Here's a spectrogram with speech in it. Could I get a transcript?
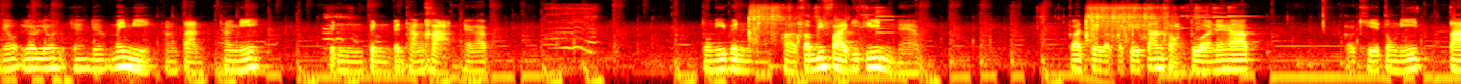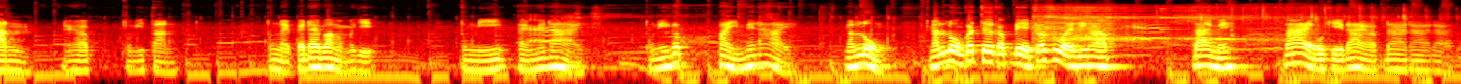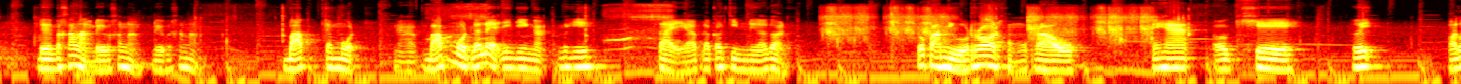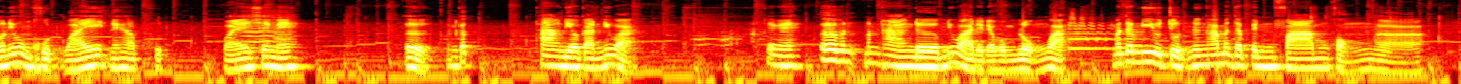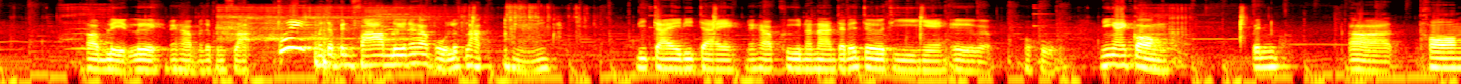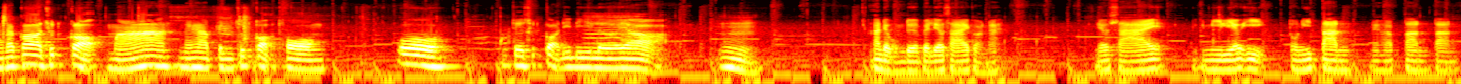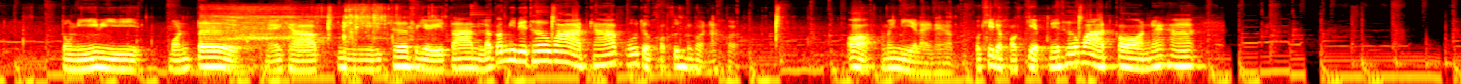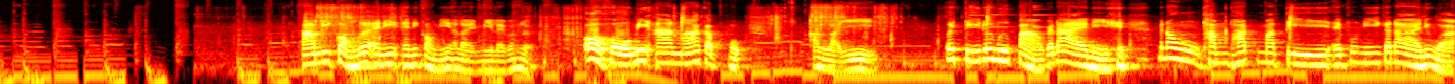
เลี้ยวเลี้ยวเลี้ยวเลี้ยวเลี้ยวไม่มีทางตันทางนี้เป็นเป็นเป็นทางขาดนะครับ ตรงนี้เป็นซอมบี้ไฟพิกลินนะครับ ก็เจอกับสเกลตันสองตัวนะครับ โอเคตรงนี้ตันนะครับ ตรงนี้ตัน ตรงไหนไปได้บ้างเมื่อกี้ ตรงนี้ไปไม่ได้ ตรงนี้ก็ไปไม่ได้ งั้นลง งั้นลงก็เจอกับเบสก็สวยสิครับ ได้ไหม ได้โอเคได้ครับ ได้ได้ได้ เดินไปข้างหลัง เดินไปข้างหลัง เดินไปข้างหลัง บัฟจะหมดนะครับ บัฟหมดแล้วแหละจริงๆอะ เมื่อกี้ ใส่ครับ แล้วก็กินเนื้อก่อน เพื่อความอยู่รอดของเรานะฮะ โอเค เฮ้ย อ๋อตรงนี้ผมขุดไว้นะครับ ขุด ไว้ใช่ไหม เออ มันก็ทางเดียวกันนี่หว่า ใช่ไหม เออ มัน มันทางเดิมนี่หว่า เดี๋ยวเดี๋ยวผมหลงว่ะ มันจะมีอยู่จุดหนึ่งครับ มันจะเป็นฟาร์มของเอ่อเอ่อเบลดเลยนะครับ มันจะเป็นฟลาทุยมันจะเป็นฟาร์มเลยนะครับโอ้ลึกลักดีใจดีใจนะครับ คือนานๆจะได้เจอทีไง เออแบบ โอ้โห นี่ไงกล่อง เป็น อ่า ทองแล้วก็ชุดเกราะม้านะครับ เป็นชุดเกราะทอง โอ้เจอชุดเกราะดีๆเลยอะอืมอะเดี๋ยวผมเดินไปเลี้ยวซ้ายก่อนนะเลี้ยวซ้ายมีเลี้ยวอีก ตรงนี้ตันนะครับ ตันตัน ตรงนี้มีมอนเตอร์นะครับ มีวิเทอร์สเกลิตันแล้วก็มีเนเธอร์วาดครับโอ้เดี๋ยวขอขึ้นไปก่อนนะขออ๋อไม่มีอะไรนะครับ โอเคเดี๋ยวขอเก็บเนเธอร์วาดก่อนนะฮะ อ่ามีกล่องด้วยไอ้นี้ไอ้นี้กล่องนี้อะไรมีอะไรบ้างเลยโอ้โห มีอานม้ากับโอ้อะไรเอ้ยตีด้วยมือเปล่าก็ได้นี่ ไม่ต้องทำพัดมาตีไอ้พวกนี้ก็ได้นี่หว่า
